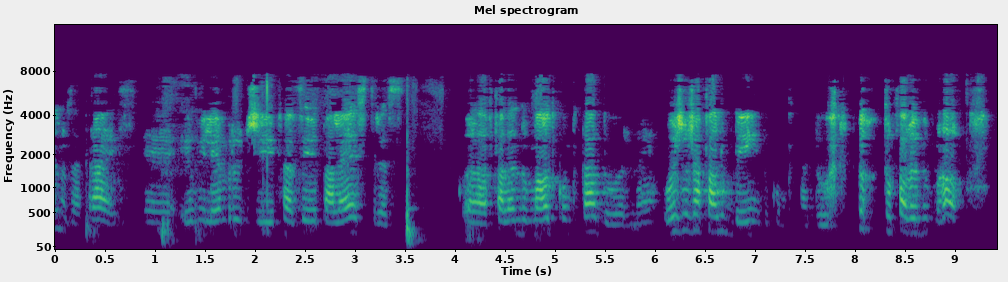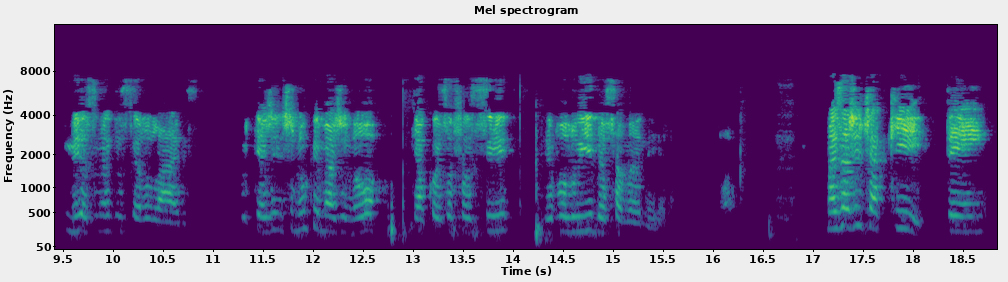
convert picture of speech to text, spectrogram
anos atrás, é, eu me lembro de fazer palestras uh, falando mal do computador, né? Hoje eu já falo bem do computador, estou falando mal mesmo é dos celulares, porque a gente nunca imaginou que a coisa fosse evoluir dessa maneira. Mas a gente aqui tem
